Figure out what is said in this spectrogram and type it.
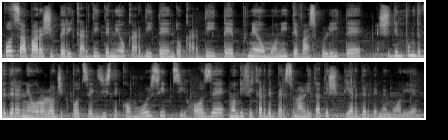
Pot să apară și pericardite, miocardite, endocardite, pneumonite, vasculite și din punct de vedere neurologic pot să existe convulsii, psihoze, modificări de personalitate și pierderi de memorie.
